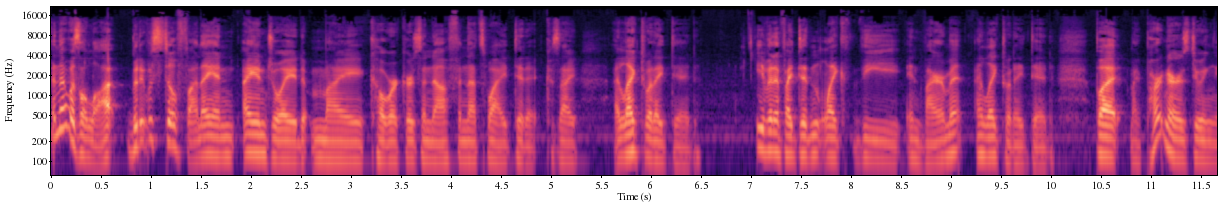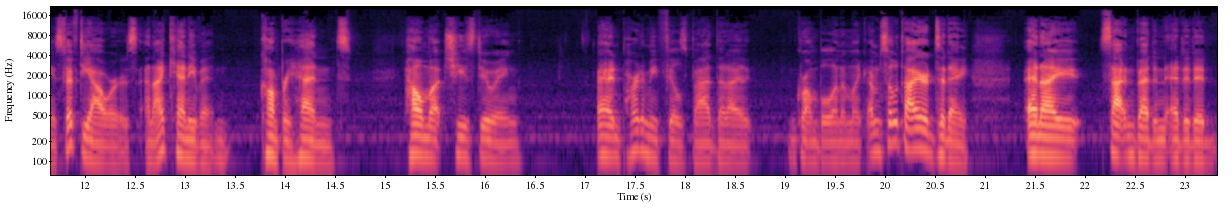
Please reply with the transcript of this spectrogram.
And that was a lot, but it was still fun. I en- I enjoyed my coworkers enough, and that's why I did it because I I liked what I did. Even if I didn't like the environment, I liked what I did. But my partner is doing these 50 hours, and I can't even comprehend how much he's doing. And part of me feels bad that I grumble and I'm like, I'm so tired today. And I sat in bed and edited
